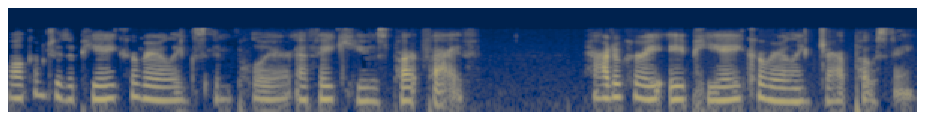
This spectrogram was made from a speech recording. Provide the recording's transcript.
Welcome to the PA CareerLinks Employer FAQs Part 5. How to create a PA CareerLink job posting.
